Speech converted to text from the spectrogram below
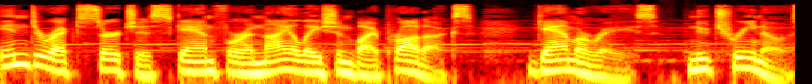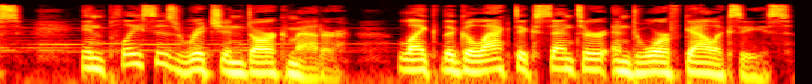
Indirect searches scan for annihilation byproducts, gamma rays, neutrinos, in places rich in dark matter, like the galactic center and dwarf galaxies.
